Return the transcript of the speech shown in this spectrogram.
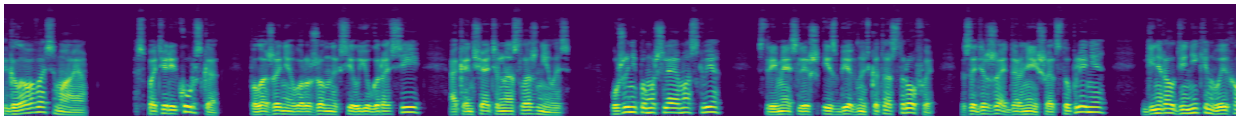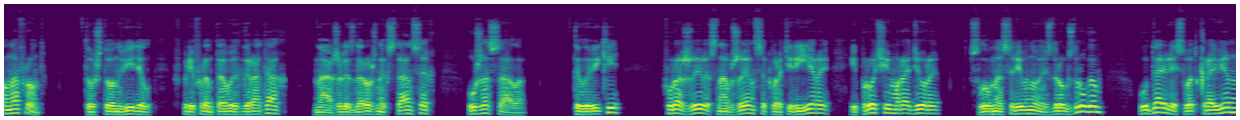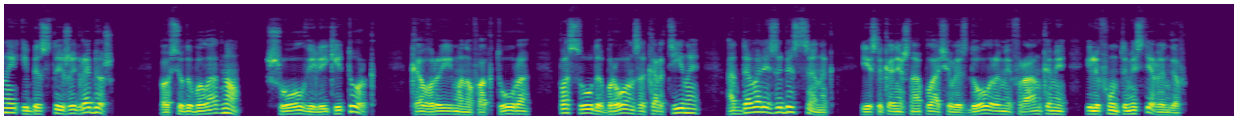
Глава восьмая. С потерей Курска положение вооруженных сил Юга России окончательно осложнилось. Уже не помышляя о Москве, стремясь лишь избегнуть катастрофы, задержать дальнейшее отступление, генерал Деникин выехал на фронт. То, что он видел в прифронтовых городах, на железнодорожных станциях, ужасало. Тыловики, фуражиры, снабженцы, квартирьеры и прочие мародеры, словно соревнуясь друг с другом, ударились в откровенный и бесстыжий грабеж. Повсюду было одно — шел великий торг. Ковры, мануфактура, посуда, бронза, картины отдавались за бесценок, если, конечно, оплачивались долларами, франками или фунтами стерлингов.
